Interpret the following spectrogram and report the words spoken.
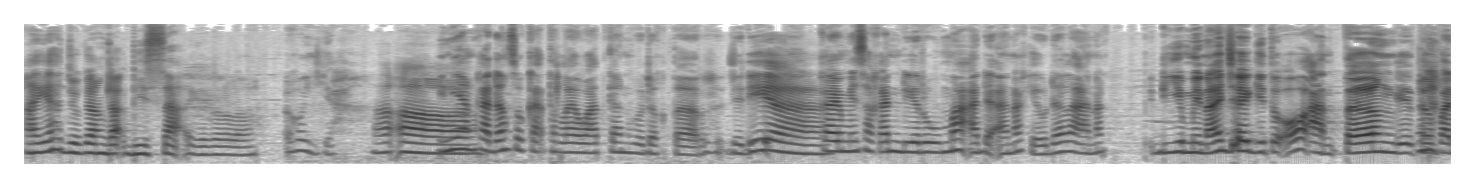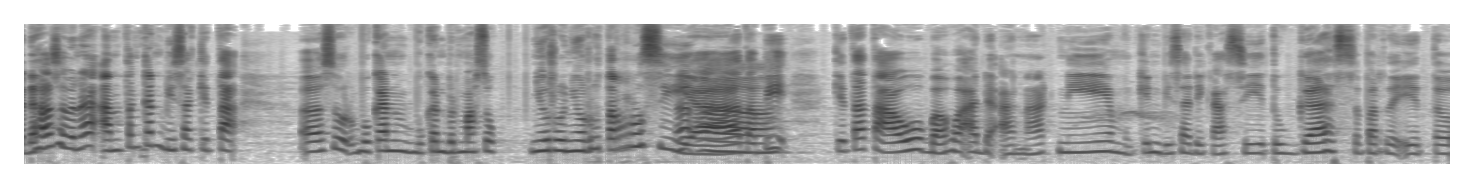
ayah juga nggak bisa gitu loh oh iya Heeh. Ini yang kadang suka terlewatkan Bu Dokter. Jadi Iya. kayak misalkan di rumah ada anak ya udahlah anak diemin aja gitu. Oh, anteng gitu. Padahal sebenarnya anteng kan bisa kita eh, sur bukan bukan bermasuk nyuruh-nyuruh terus sih ya, Heeh. tapi kita tahu bahwa ada anak nih mungkin bisa dikasih tugas seperti itu.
